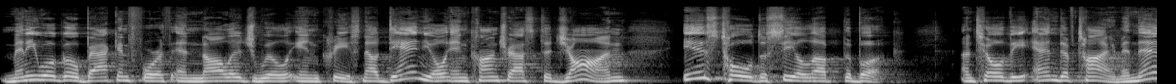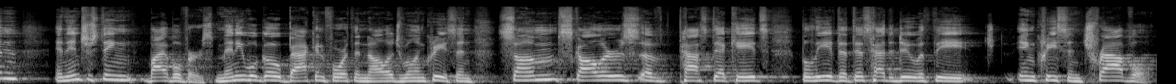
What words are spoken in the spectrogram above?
Many will go back and forth and knowledge will increase. Now, Daniel, in contrast to John, is told to seal up the book until the end of time. And then an interesting Bible verse. Many will go back and forth and knowledge will increase. And some scholars of past decades believe that this had to do with the increase in travel.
